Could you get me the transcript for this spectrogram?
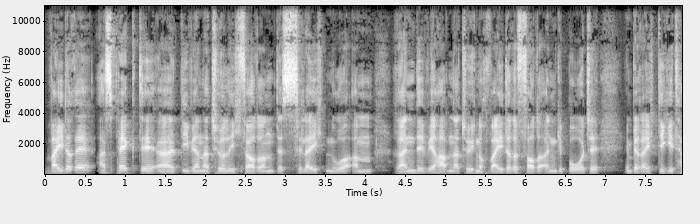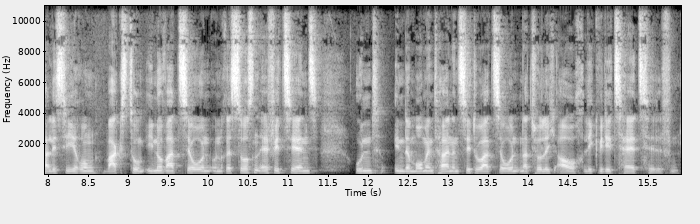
Weitere Aspekte, äh, die wir natürlich fördern, das vielleicht nur am Rande. Wir haben natürlich noch weitere Förderangebote im Bereich Digitalisierung, Wachstum, Innovation und Ressourceneffizienz und in der momentanen Situation natürlich auch Liquiditätshilfen.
